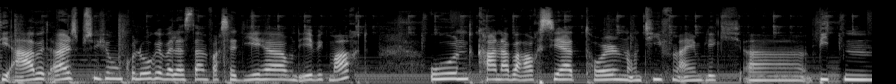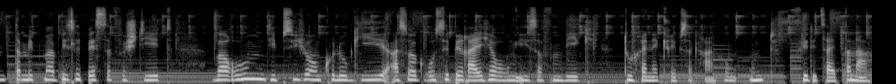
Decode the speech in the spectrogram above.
die Arbeit als Psychoonkologe, weil er es einfach seit jeher und ewig macht und kann aber auch sehr tollen und tiefen Einblick äh, bieten, damit man ein bisschen besser versteht, warum die Psychoonkologie also eine große Bereicherung ist auf dem Weg durch eine Krebserkrankung und für die Zeit danach.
